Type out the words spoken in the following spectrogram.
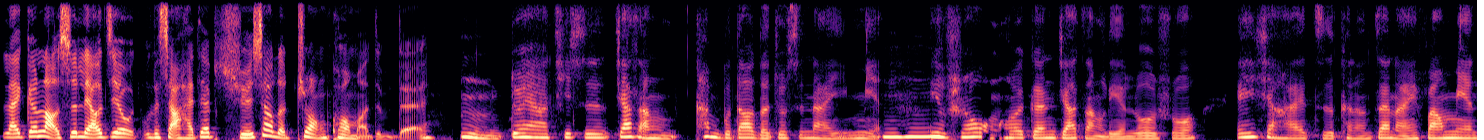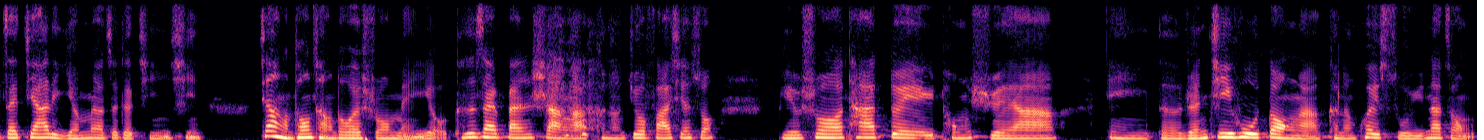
来跟老师了解我的小孩在学校的状况嘛，对不对？嗯，对啊，其实家长看不到的就是那一面。嗯哼，有时候我们会跟家长联络说，哎，小孩子可能在哪一方面，在家里有没有这个情形？家长通常都会说没有，可是，在班上啊，可能就发现说，比如说他对同学啊。你的人际互动啊，可能会属于那种，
